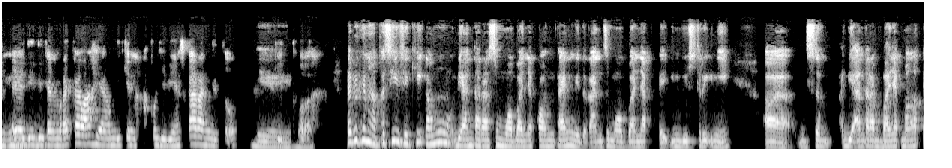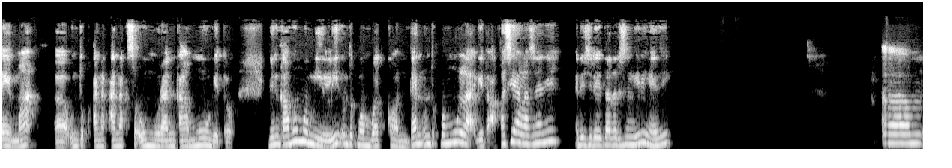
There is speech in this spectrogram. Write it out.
hmm. ya didikan mereka lah yang bikin aku jadi yang sekarang gitu. Yeah, iya. gitu. Yeah. Tapi kenapa sih Vicky kamu di antara semua banyak konten gitu kan, semua banyak eh, industri ini, uh, di antara banyak banget tema uh, untuk anak-anak seumuran kamu gitu, dan kamu memilih untuk membuat konten untuk pemula gitu, apa sih alasannya? Ada cerita tersendiri nggak sih? Um,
